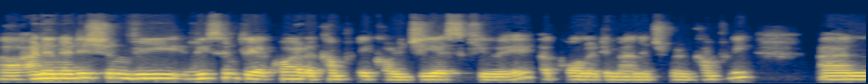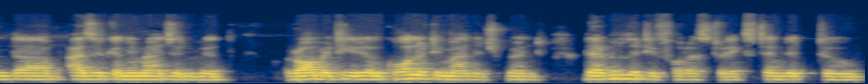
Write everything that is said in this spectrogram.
Uh, and in addition, we recently acquired a company called GSQA, a quality management company. And as you can imagine, with raw material quality management, the ability for us to extend it to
